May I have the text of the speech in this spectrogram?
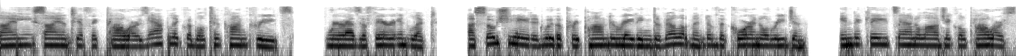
i.e. scientific powers applicable to concretes, whereas a fair intellect, associated with a preponderating development of the coronal region, indicates analogical powers,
